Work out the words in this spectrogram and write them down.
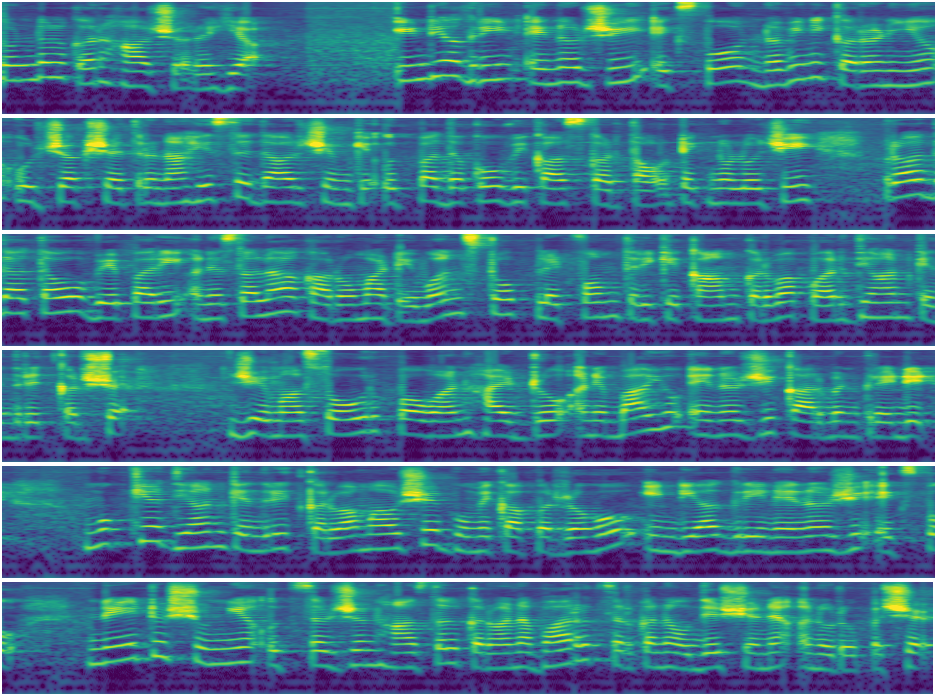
સોંડલકર હાજર રહ્યા. ઇન્ડિયા ગ્રીન એનર્જી એક્સપો નવીનીકરણીય ઊર્જા ક્ષેત્રના હિસ્સેદાર જેમ કે ઉત્પાદકો, વિકાસકર્તાઓ, ટેકનોલોજી, પ્રદાતાઓ, વેપારી અને સલાહકારો માટે વન સ્ટોપ પ્લેટફોર્મ તરીકે કામ કરવા પર ધ્યાન કેન્દ્રિત કરશે. જેમાં સૌર, પવન, હાઇડ્રો અને બાયો એનર્જી કાર્બન ક્રેડિટ મુખ્ય ધ્યાન કેન્દ્રિત કરવામાં આવશે. ભૂમિકા પર રહો India Green Energy Expo net શૂન્ય ઉત્સર્જન હાંસલ કરવાના ભારત સરકારના ઉદ્દેશ્યને અનુરૂપ છે.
